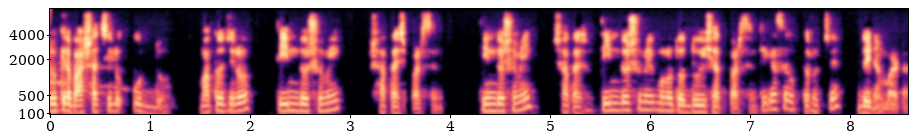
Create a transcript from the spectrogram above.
লোকের ভাষা ছিল উর্দু? মাত্র ছিল তিন দশমিক সাতাশ পার্সেন্ট তিন দশমিক সাতাশ। তিন দশমিক মূলত দুই সাত পার্সেন্ট ঠিক আছে? উত্তর হচ্ছে দুই নাম্বারটা।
